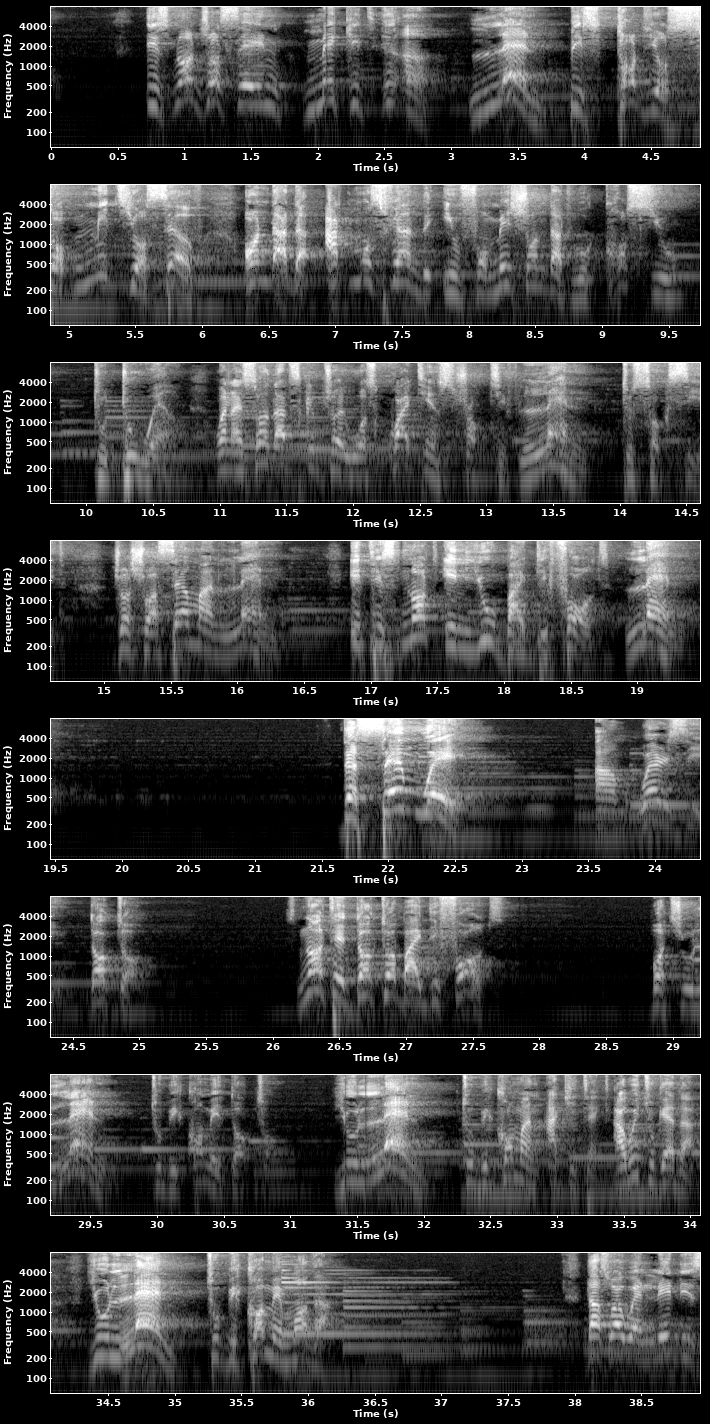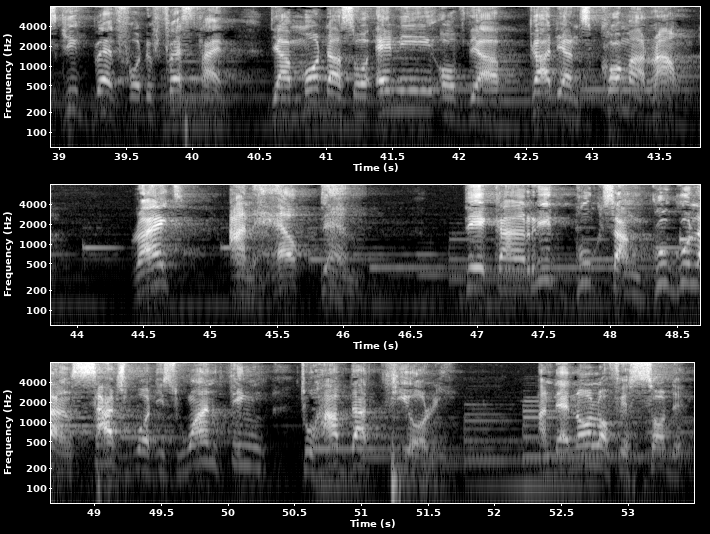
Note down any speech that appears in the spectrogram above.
it's not just saying make it uh, learn be studious submit yourself under the atmosphere and the information that will cause you to do well. When i saw that scripture it was quite instructive. Learn to succeed. Joshua selman learn. It is not in you by default. Learn. The same way um where is he? Doctor. It's not a doctor by default but you learn to become a doctor. You learn to become an architect. Are we together? You learn to become a mother. That's why when ladies give birth for the first time their mothers or any of their guardians come around right and help them. They can read books and google and search but it's one thing to have that theory. And then all of a sudden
